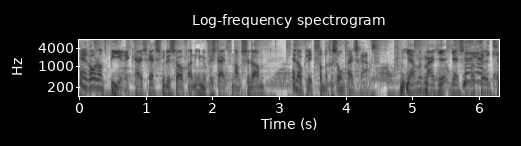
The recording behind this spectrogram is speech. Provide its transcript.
En Roland Pierik. Hij is rechtsfilosoof aan de Universiteit van Amsterdam... en ook lid van de Gezondheidsraad. Ja, Maartje, jij stond nou ja, ook ik, te, te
